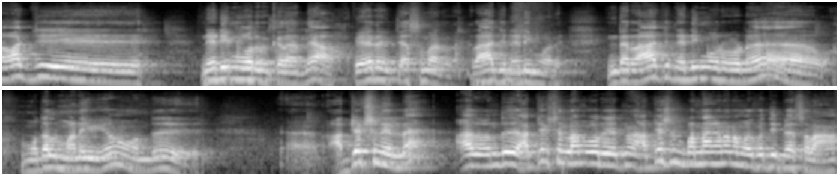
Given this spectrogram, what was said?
ராஜ் நெடிமோர் இருக்கிறார் இல்லையா? பேர் வித்தியாசமாக இருக்கு. ராஜ் நெடிமோர். இந்த ராஜ் நெடிமோரோட முதல் மனைவியும் வந்து அப்ஜெக்ஷன் இல்லை. அது வந்து அப்ஜெக்ஷன் இல்லாமல் ஒரு என்ன அப்ஜெக்ஷன் பண்ணாங்கன்னா நம்ம அதை பற்றி பேசலாம்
